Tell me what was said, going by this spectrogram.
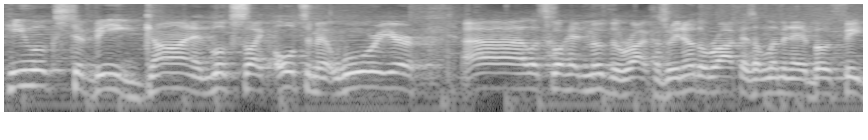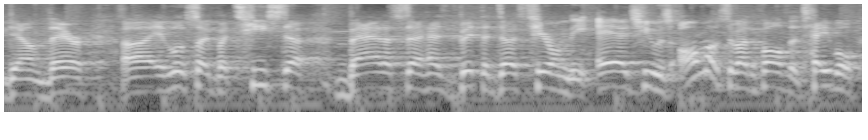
He looks to be gone. It looks like Ultimate Warrior. Uh, let's go ahead and move The Rock because we know The Rock has eliminated both feet down there. Uh, it looks like Batista, Batista has bit the dust here on the edge. He was almost about to fall off the table,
